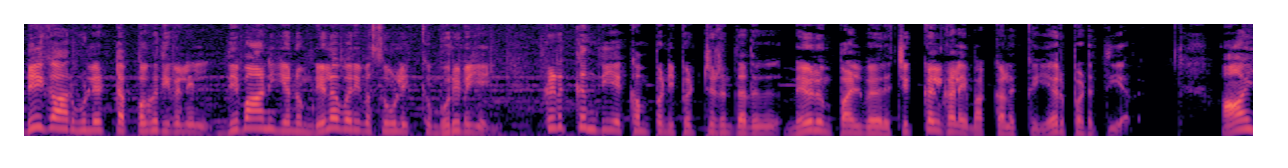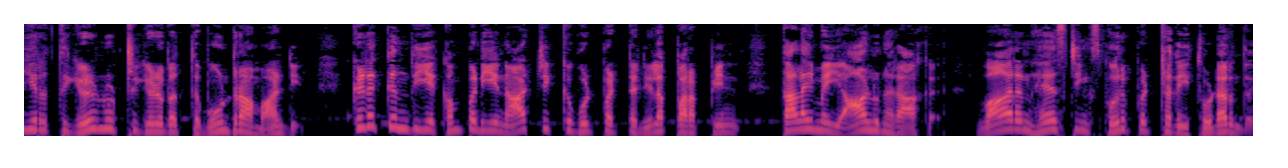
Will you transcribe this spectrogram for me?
பீகார் உள்ளிட்ட பகுதிகளில் திவானி எனும் நிலவரி வசூலிக்கும் உரிமையை கிழக்கிந்திய கம்பெனி பெற்றிருந்தது. மேலும் பல்வேறு சிக்கல்களை மக்களுக்கு ஏற்படுத்தியது. ஆயிரத்து எழுநூற்று எழுபத்து மூன்றாம் ஆண்டில் கிழக்கிந்திய கம்பெனியின் ஆட்சிக்கு உட்பட்ட நிலப்பரப்பின் தலைமை ஆளுநராக வாரன் ஹேஸ்டிங்ஸ் பொறுப்பேற்றதை தொடர்ந்து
